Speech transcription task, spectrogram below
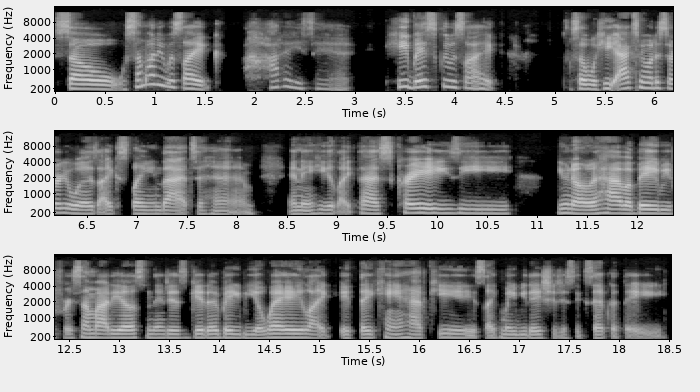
so somebody was like how did he say it? He basically was like so he asked me what a surrogate was i explained that to him. And then he like that's crazy you know, to have a baby for somebody else and then just get a baby away. Like if they can't have kids, like maybe they should just accept that they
